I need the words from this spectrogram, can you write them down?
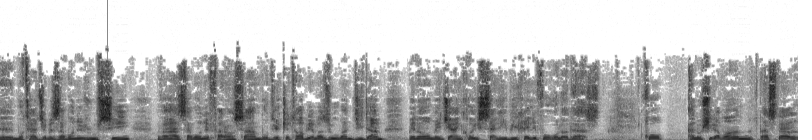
مترجم زبان روسی و زبان فرانسه هم بود. یه کتابی هم از او من دیدم به نام جنگ های صلیبی. خیلی فوق است. خب انوشیروان پس در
